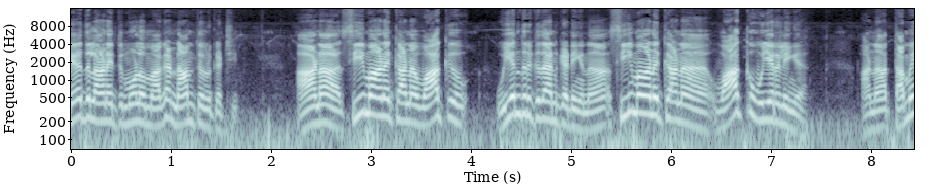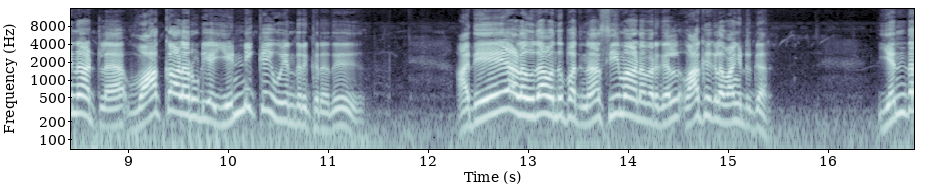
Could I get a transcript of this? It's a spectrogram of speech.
தேர்தல் ஆணையத்தின் மூலமாக நாம் தமிழ் கட்சி. ஆனால் சீமானுக்கான வாக்கு உயர்ந்திருக்குதான்னு கேட்டிங்கன்னா சீமானுக்கான வாக்கு உயரலைங்க. ஆனால் தமிழ்நாட்டில் வாக்காளருடைய எண்ணிக்கை உயர்ந்திருக்கிறது. அதே அளவு தான் வந்து பார்த்திங்கன்னா சீமானவர்கள் வாக்குகளை வாங்கிட்டு இருக்கார் எந்த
